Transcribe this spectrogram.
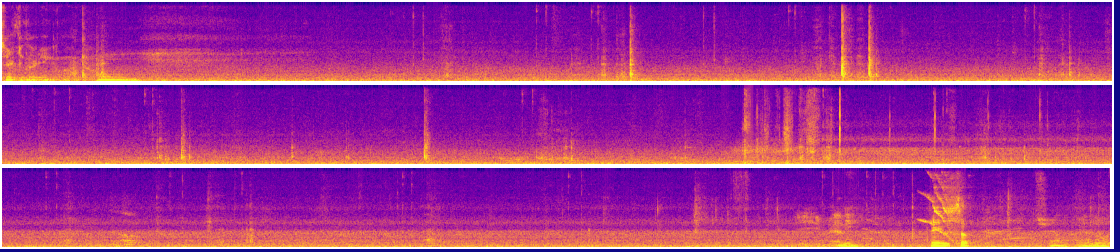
Okay, Hey, Hey, what's up? How you doing?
